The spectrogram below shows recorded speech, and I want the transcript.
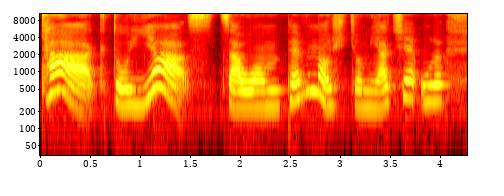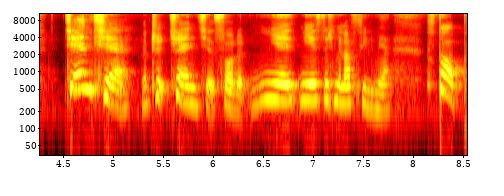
Tak, to ja z całą pewnością. Ja cię uro... Cięcie! Znaczy cięcie, sorry. Nie, nie jesteśmy na filmie. Stop!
